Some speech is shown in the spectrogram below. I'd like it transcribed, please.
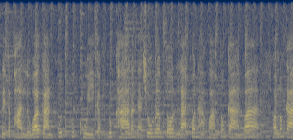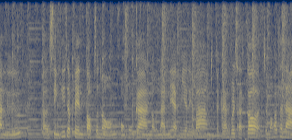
ผลิตภัณฑ์ หรือว่าการพูดพูดคุยกับลูกค้าตั้งแต่ช่วงเริ่มต้น และค้นหาความต้องการว่าความต้องการหรือเอ่อสิ่งที่จะเป็นตอบสนองของโครงการเหล่านั้นเนี่ยมีอะไรบ้าง จากนั้นบริษัทก็จะมาพัฒนา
